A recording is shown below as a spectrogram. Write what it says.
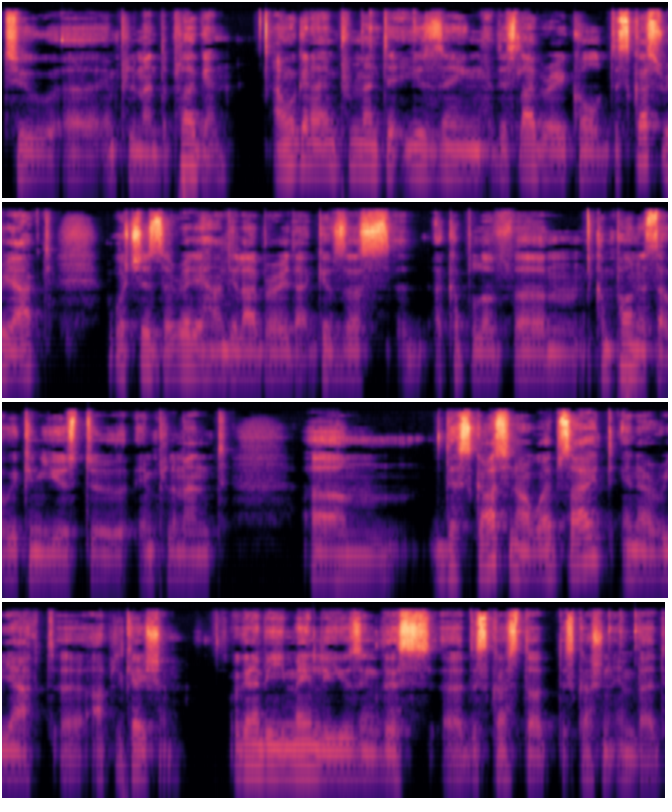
to uh, implement the plugin. And we're going to implement it using this library called Disqus React, which is a really handy library that gives us a couple of um, components that we can use to implement um, Disqus in our website in a React uh, application. We're going to be mainly using this uh, disqus.discussion embed.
